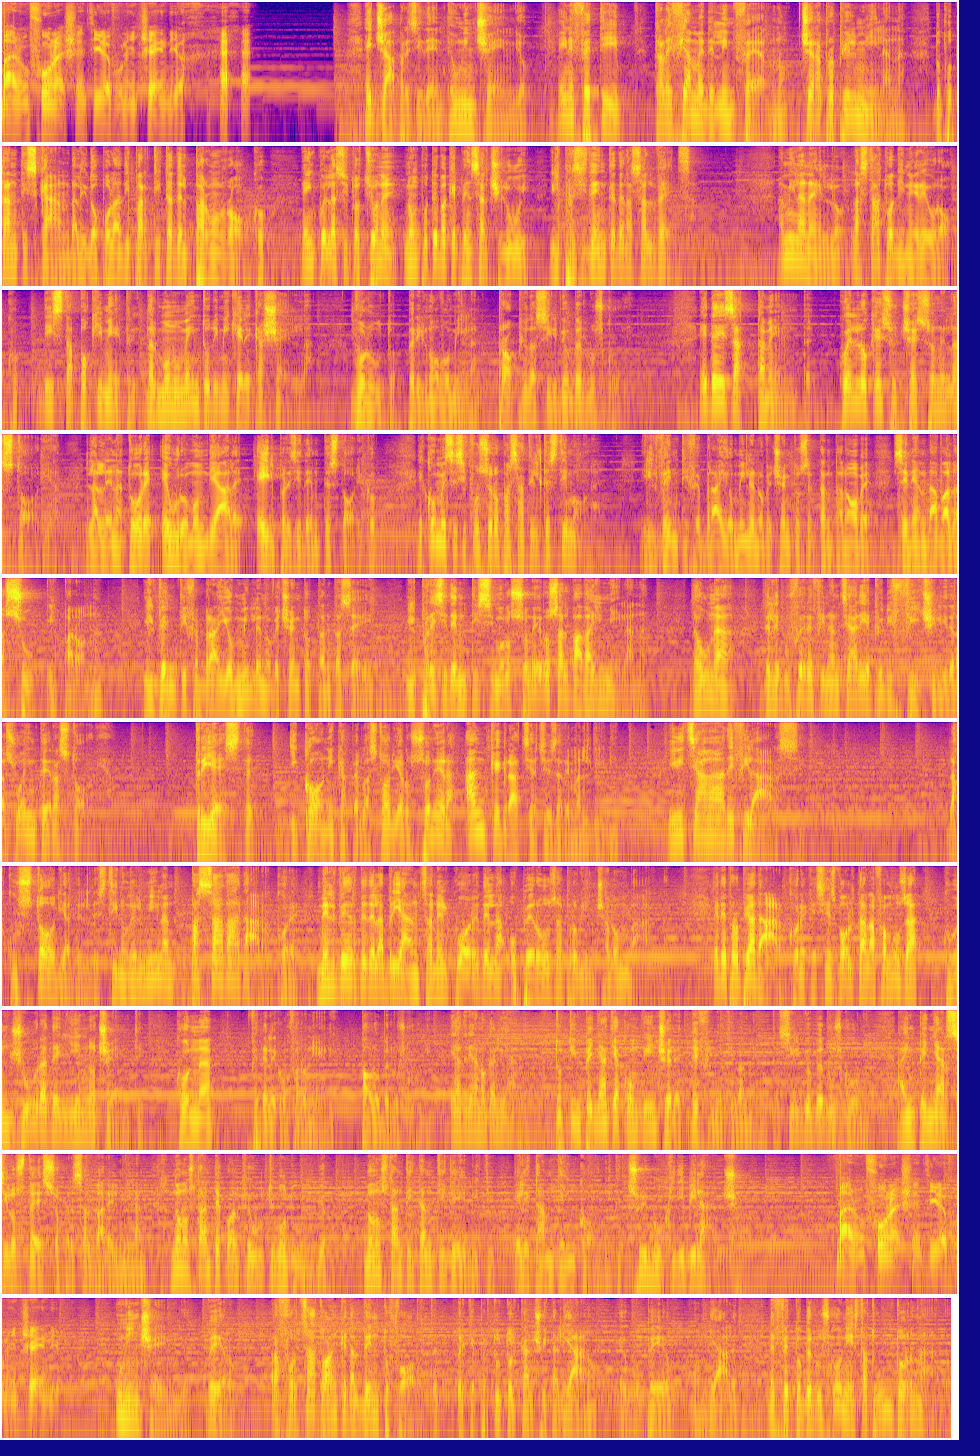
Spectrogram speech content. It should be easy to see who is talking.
Speaker 1: Ma non fu una scintilla, fu un incendio.
Speaker 2: Eh già, Presidente, un incendio. E in effetti, tra le fiamme dell'inferno, c'era proprio il Milan, dopo tanti scandali, dopo la dipartita del Paron Rocco, e in quella situazione non poteva che pensarci lui, il Presidente della salvezza. A Milanello, la statua di Nereo Rocco dista pochi metri dal monumento di Michele Cascella, voluto per il nuovo Milan proprio da Silvio Berlusconi. Ed è esattamente quello che è successo nella storia l'allenatore euromondiale e il presidente storico, è come se si fossero passati il testimone. Il 20 febbraio 1979 se ne andava lassù il Paron. Il 20 febbraio 1986 il presidentissimo rossonero salvava il Milan da una delle bufere finanziarie più difficili della sua intera storia. Trieste, iconica per la storia rossonera anche grazie a Cesare Maldini, iniziava a defilarsi la custodia del destino del Milan passava ad Arcore, nel verde della Brianza, nel cuore della operosa provincia lombarda. Ed è proprio ad Arcore che si è svolta la famosa Congiura degli Innocenti, con Fedele Confaronieri, Paolo Berlusconi e Adriano Galliani, tutti impegnati a convincere definitivamente Silvio Berlusconi a impegnarsi lo stesso per salvare il Milan, nonostante qualche ultimo dubbio, nonostante i tanti debiti e le tante incognite sui buchi di bilancio.
Speaker 1: Ma non fu una scintilla, fu un incendio.
Speaker 2: Un incendio, vero, rafforzato anche dal vento forte, perché per tutto il calcio italiano, europeo, mondiale, l'effetto Berlusconi è stato un tornado.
